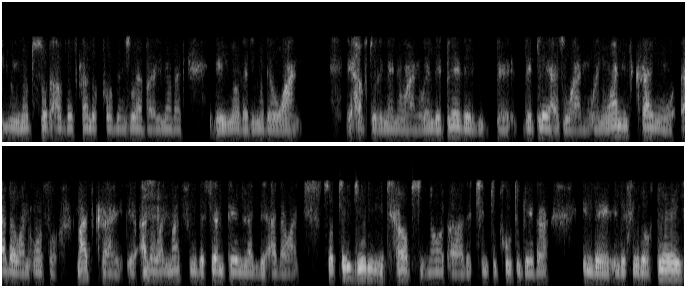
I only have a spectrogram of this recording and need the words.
you, you know, to sort out those kind of problems whereby, you know, that they know that, you know, they're one they have to remain one. When they play, they, they, they play as one. When one is crying, the other one also must cry. The other one must feel the same pain like the other one. So team building it helps, you know, uh, the team to pull together in the in the field of play.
